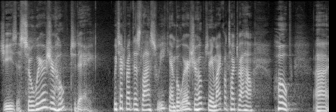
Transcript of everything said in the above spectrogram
Jesus. So, where's your hope today? We talked about this last weekend, but where's your hope today? Michael talked about how hope uh,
